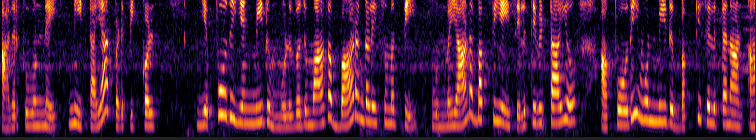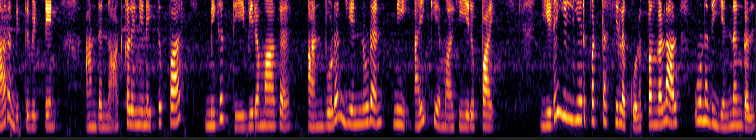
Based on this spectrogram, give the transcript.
அதற்கு உன்னை நீ தயார்படுத்திக்கொள் எப்போது என் மீது முழுவதுமாக பாரங்களை சுமத்தி உண்மையான பக்தியை செலுத்திவிட்டாயோ அப்போதே உன் மீது பக்தி செலுத்த நான் ஆரம்பித்து விட்டேன். அந்த நாட்களை நினைத்துப்பார் மிக தீவிரமாக அன்புடன் என்னுடன் நீ ஐக்கியமாகியிருப்பாய். இடையில் ஏற்பட்ட சில குழப்பங்களால் உனது எண்ணங்கள்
